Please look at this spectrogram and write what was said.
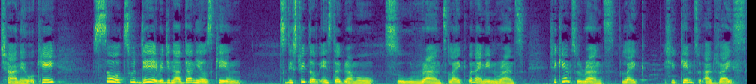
channel okay so today, Regina Daniels came to the street of Instagram oh, to rant. Like when I mean rant, she came to rant. Like she came to advise.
